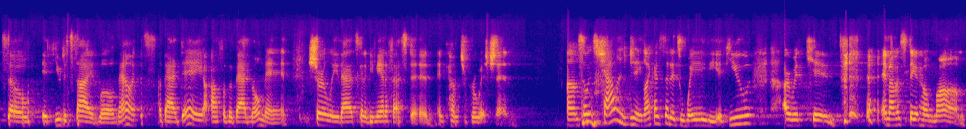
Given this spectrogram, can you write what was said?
so if you decide, well, now it's a bad day off of a bad moment, surely that's going to be manifested and come to fruition. Um, so it's challenging. Like I said, it's wavy. If you are with kids, and I'm a stay at home mom,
